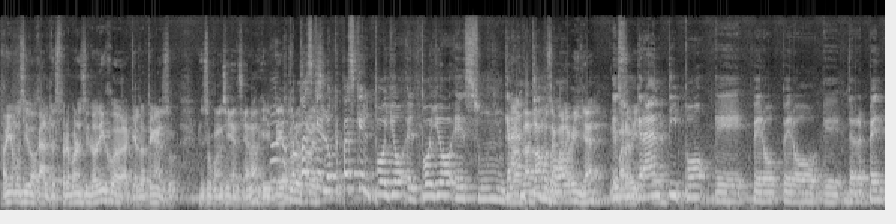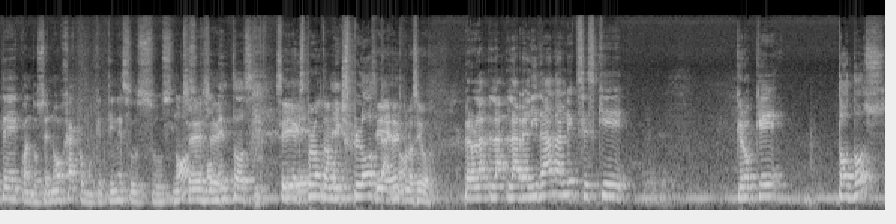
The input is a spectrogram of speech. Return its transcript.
habíamos sido jaltas. Pero bueno, si lo dijo, a que lo tenga en su, en su conciencia, ¿no? Y No, tú lo, que lo pasa es que, lo que pasa es que el pollo, el pollo es un gran tratamos tipo. de maravilla, de es un gran tipo, eh, pero, pero eh, de repente cuando se enoja, como que tiene sus, sus, ¿no? Sí, sus sí. momentos. Sí, eh, explota mucho. Explota. Sí, es ¿no? explosivo. Pero la, la- la realidad, Alex, es que creo que todos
